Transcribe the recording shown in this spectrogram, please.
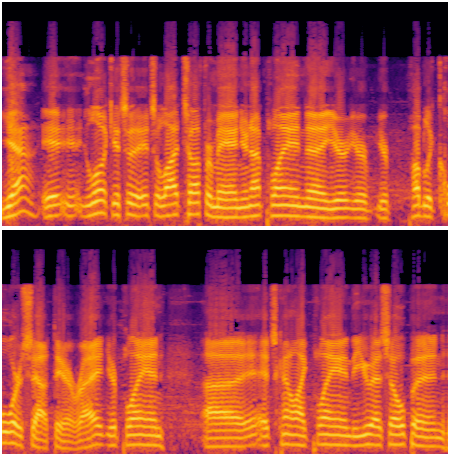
Yeah, it, it, look, it's a it's a lot tougher, man. You're not playing uh, your your your public course out there, right? You're playing. Uh, it's kind of like playing the U.S. Open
